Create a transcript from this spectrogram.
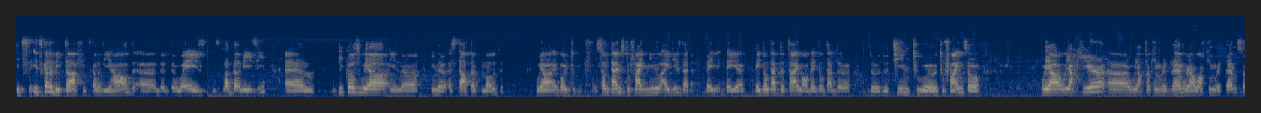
It's it's gonna be tough. It's gonna be hard. Uh, the the way is it's not gonna be easy, and because we are in a, in a, a startup mode, we are able to sometimes to find new ideas that they they uh, they don't have the time or they don't have the the, the team to uh, to find. So we are we are here. Uh, we are talking with them. We are working with them. So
